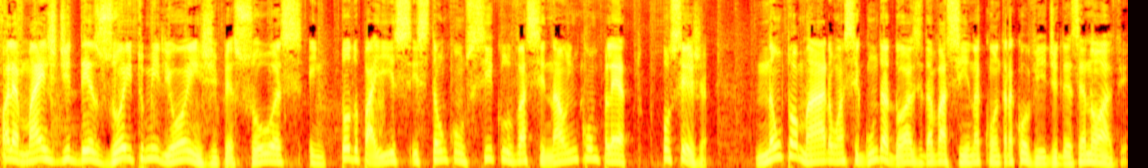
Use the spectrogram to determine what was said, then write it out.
Olha, mais de 18 milhões de pessoas em todo o país estão com ciclo vacinal incompleto, ou seja, não tomaram a segunda dose da vacina contra a Covid-19.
